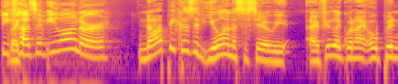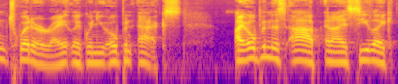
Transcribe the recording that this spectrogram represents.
because like, of Elon or not because of Elon necessarily. I feel like when I open Twitter, right, like when you open X, I open this app and I see like,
